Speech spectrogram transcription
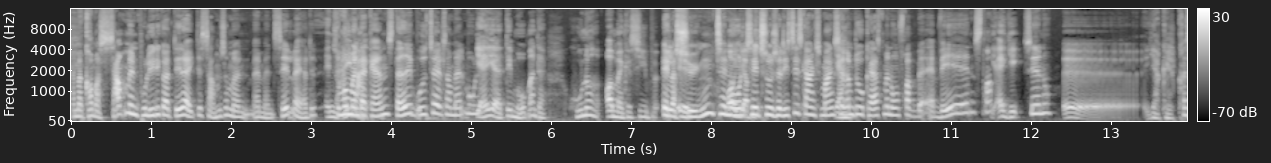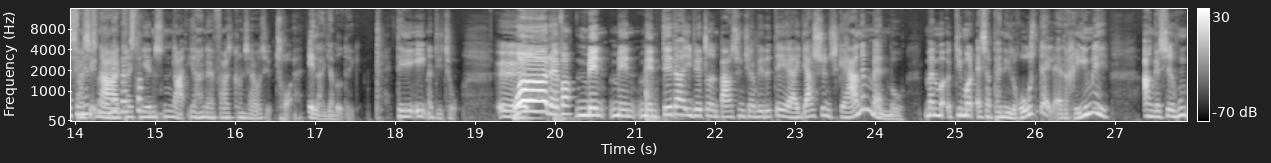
at man kommer sammen med en politiker. Det er da ikke det samme, som man, at man selv er det. Nej, Så må man nej. da gerne stadig udtale sig om alt muligt. Ja, ja, det må man da. 100. Og man kan sige... Eller øh, synge til, og nogen, jeg- til et socialistisk arrangement, Ja. selvom du er kæreste med nogen fra Venstre, Ja, ja. siger jeg nu. Jeg kan Christian Jensen, nej, ikke Christian? Jensen, nej, ja, han er faktisk konservativ, tror jeg. Eller jeg ved det ikke. Det er en af de to. Øh, Whatever. Men, men, men det, der i virkeligheden bare synes jeg ved det, det er, at jeg synes gerne, man må. Man må, de må altså, Pernille Rosendal er da rimelig engageret. Hun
